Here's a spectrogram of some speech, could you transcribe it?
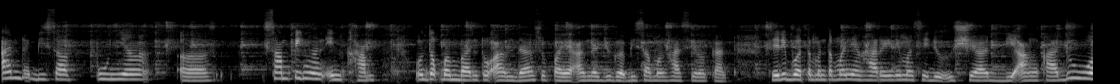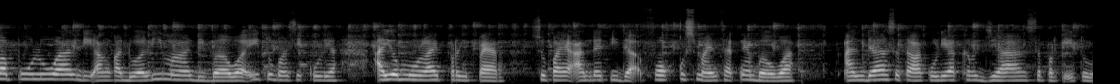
Anda bisa punya uh, sampingan income untuk membantu Anda supaya Anda juga bisa menghasilkan. Jadi buat teman-teman yang hari ini masih di usia di angka 20-an, di angka 25, di bawah itu masih kuliah, ayo mulai prepare supaya Anda tidak fokus mindsetnya bahwa anda setelah kuliah kerja seperti itu.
